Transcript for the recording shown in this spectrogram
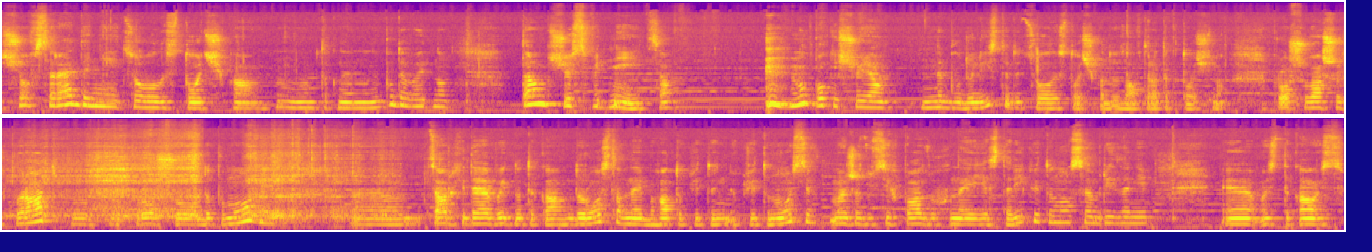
Що всередині цього листочка, ну, вам так, мабуть, не буде видно, там щось видніється. Ну, поки що я не буду лізти до цього листочка до завтра, так точно. Прошу ваших порад, прошу допомоги. Е, Ця орхідея, видно, така доросла, в неї багато квітоносів. Майже з усіх пазух в неї є старі квітоноси обрізані. Е, Ось така ось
